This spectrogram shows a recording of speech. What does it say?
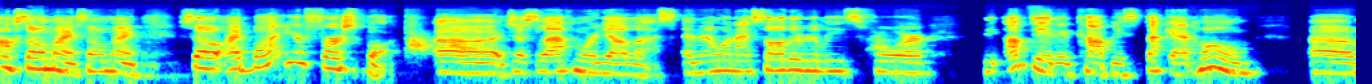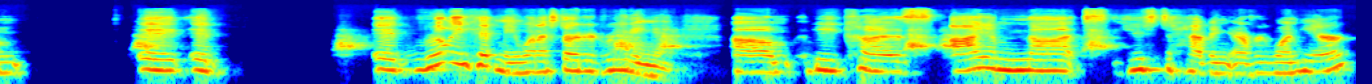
Oh so am i so am i. So i bought your first book uh, just laugh more yell less. And then when i saw the release for the updated copy stuck at home um, it, it it really hit me when i started reading it um, because I am not used to having everyone here.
